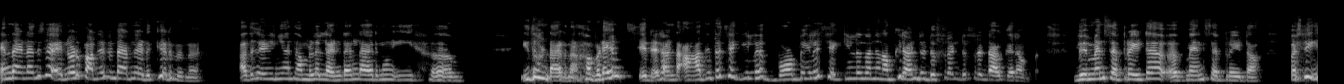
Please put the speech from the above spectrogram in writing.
എന്താണെന്ന് വെച്ചാൽ എന്നോട് പറഞ്ഞിട്ടുണ്ടായിരുന്നു എടുക്കരുതെന്ന്. അത് കഴിഞ്ഞ് നമ്മൾ ലണ്ടനിലായിരുന്നു ഈ ഇതുണ്ടായിരുന്നു. അവിടെയും രണ്ട് ആദ്യത്തെ ചെക്കിൽ ബോംബെയിലെ ചെക്കിൽ എന്ന് പറഞ്ഞാൽ നമുക്ക് രണ്ട് ഡിഫറെന്റ് ഡിഫറെന്റ് ആൾക്കാരാണ് വിമൻ സെപ്പറേറ്റ് മെൻ സെപ്പറേറ്റാ പക്ഷെ ഈ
